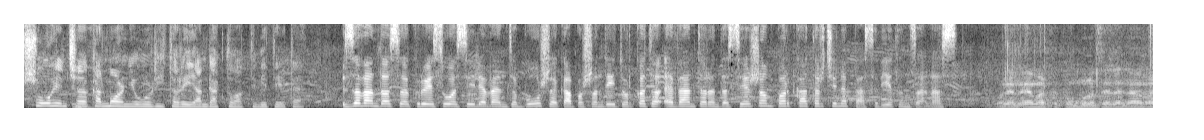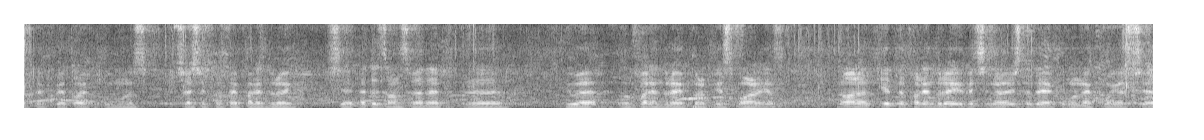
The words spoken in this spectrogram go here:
shohin që kanë marrë njohuri të reja nga këto aktivitete. Zëvendëskryesuesi Levent Bush ka përshëndetur këtë event të rëndësishëm për 450 nxënës. Unë në emër të komunës edhe në emër të kryetarit të komunës, sheshin këtu të falënderoj që edhe nxënësve edhe Ju falenderoj për pjesëmarrjen. Në anën tjetër falenderoj veçanërisht edhe Komunën e Konjës që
